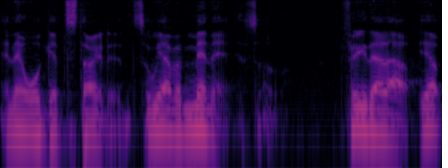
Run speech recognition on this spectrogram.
And then we'll get started. So we have a minute. So figure that out. Yep.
